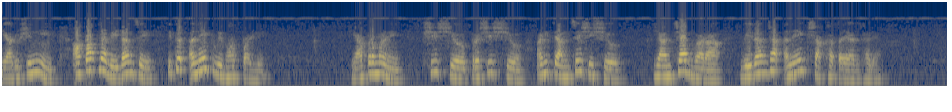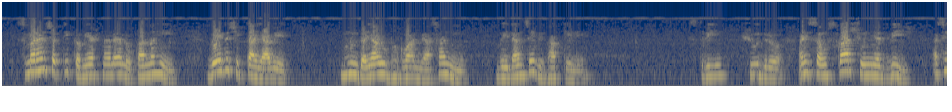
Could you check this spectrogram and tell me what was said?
या ऋषींनी आपापल्या वेदांचे इतर अनेक विभाग पाडले. याप्रमाणे शिष्य प्रशिष्य आणि त्यांचे शिष्य यांच्याद्वारा वेदांच्या अनेक शाखा तयार झाल्या. स्मरणशक्ती कमी असणाऱ्या लोकांनाही वेद शिकता यावेत म्हणून दयाळू भगवान व्यासांनी वेदांचे विभाग केले. स्त्री शूद्र आणि संस्कार शून्य द्विज असे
